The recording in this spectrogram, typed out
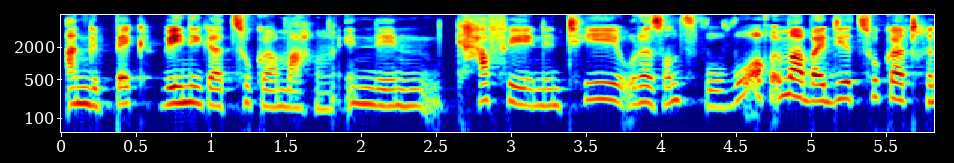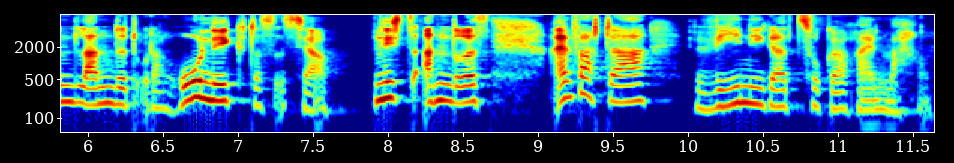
an Gebäck weniger Zucker machen, in den Kaffee, in den Tee oder sonst wo, wo auch immer bei dir Zucker drin landet oder Honig, das ist ja nichts anderes, einfach da weniger Zucker reinmachen.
